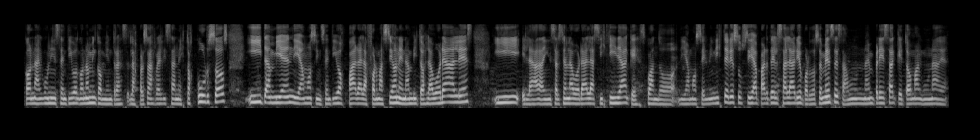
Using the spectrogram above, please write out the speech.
con algún incentivo económico mientras las personas realizan estos cursos y también, digamos, incentivos para la formación en ámbitos laborales y la inserción laboral asistida, que es cuando, digamos, el ministerio subsidia parte del salario por 12 meses a una empresa que toma alguna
